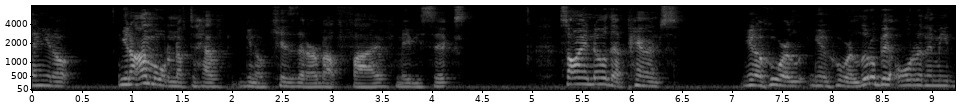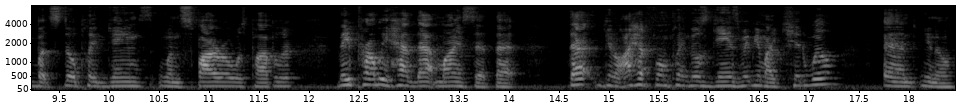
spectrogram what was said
and you know, you know, I'm old enough to have you know kids that are about five, maybe six. So I know that parents, you know, who are you know who are a little bit older than me but still played games when Spyro was popular, they probably had that mindset that that you know I had fun playing those games. Maybe my kid will, and you know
